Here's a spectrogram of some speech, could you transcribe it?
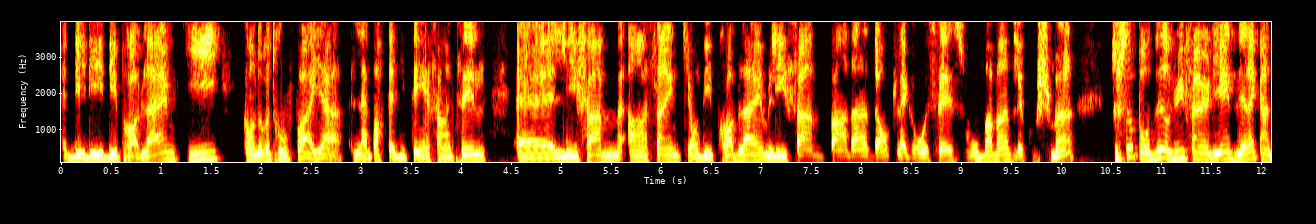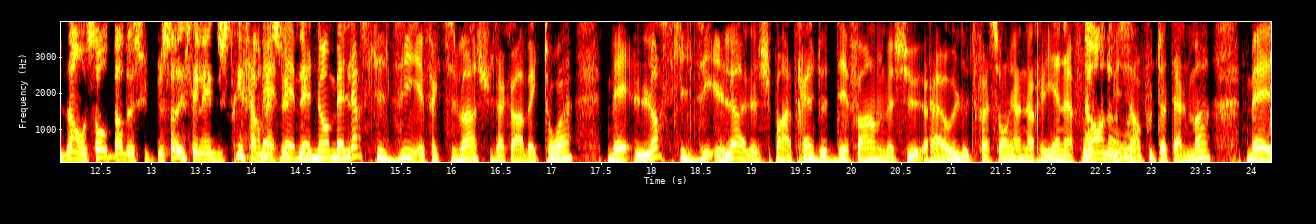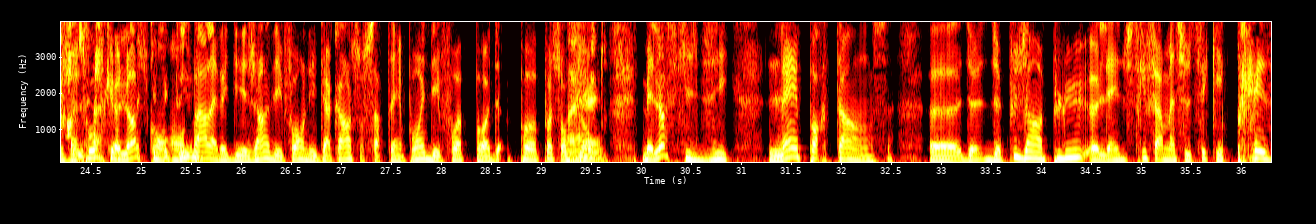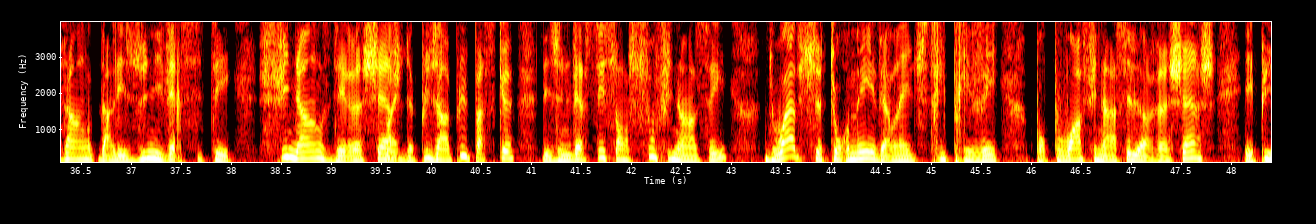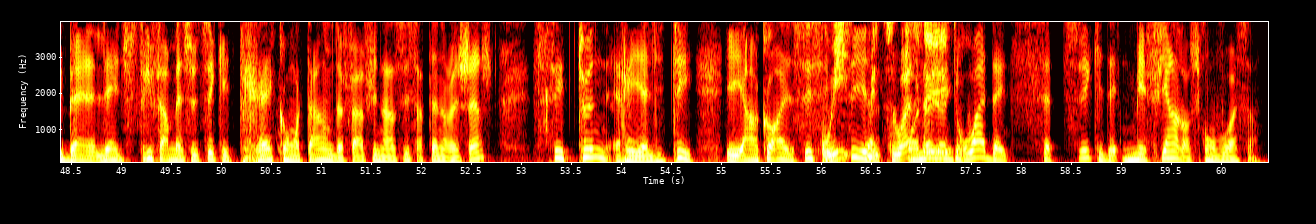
des, des, problèmes qui qu'on ne retrouve pas ailleurs. La mortalité infantile, euh, les femmes enceintes qui ont des problèmes, les femmes pendant donc la grossesse ou au moment de l'accouchement. Tout ça pour dire, lui fait un lien direct en disant on saute par-dessus tout ça et c'est l'industrie pharmaceutique. Mais, non, mais lorsqu'il dit, effectivement, je suis d'accord avec toi, mais lorsqu'il dit, et là, je suis pas en train de défendre M. Raoul, de toute façon, il en a rien à foutre, puis il s'en fout totalement, mais je trouve que lorsqu'on parle avec des gens, des fois on est d'accord sur certains points, des fois pas, pas, pas sur d'autres. Mais lorsqu'il dit l'importance euh, de, de plus en plus, euh, l'industrie pharmaceutique est présente dans les universités, finance des recherches de plus en plus, parce que les universités sont sous-financées, doivent se tourner vers l'industrie privée pour pouvoir financer leurs recherches. Et puis, ben, l'industrie pharmaceutique est très contente de faire financer certaines recherches. C'est une réalité. Et encore, c'est aussi, euh, on a le droit d'être sceptique et d'être méfiant lorsqu'on voit ça.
